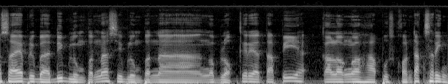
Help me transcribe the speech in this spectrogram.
saya pribadi belum pernah sih belum pernah ngeblokir ya tapi kalau ngehapus kontak sering.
